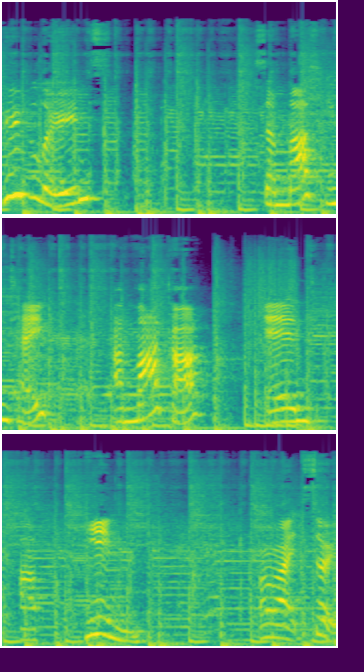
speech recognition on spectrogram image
two balloons, some masking tape, a marker, and a pin. Alright, so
